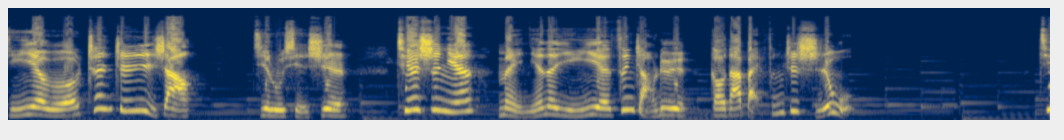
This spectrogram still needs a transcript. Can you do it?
营业额蒸蒸日上。记录显示，前十年每年的营业增长率高达百分之十五。接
